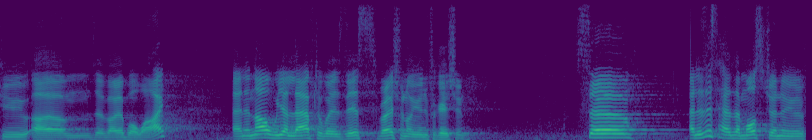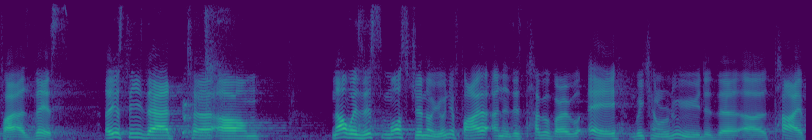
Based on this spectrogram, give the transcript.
to um, the variable y. And now we are left with this rational unification. So, and this has a most general unifier as this. Now you see that uh, um, now with this most general unifier and this type of variable a, we can read the uh, type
